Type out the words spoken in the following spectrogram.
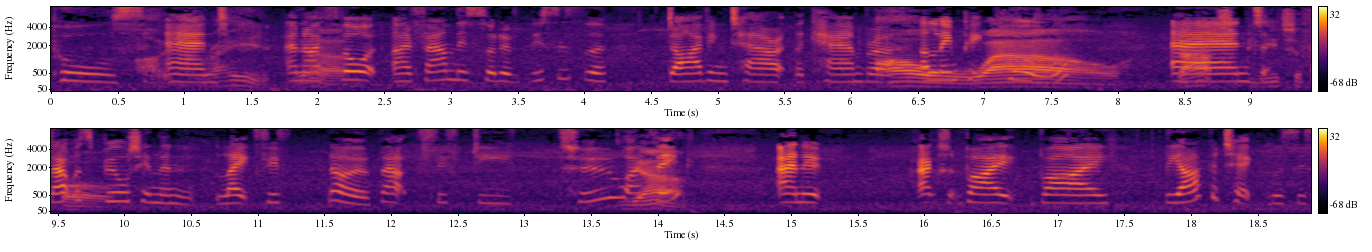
pools Oh, and great, and yeah. I thought I found this sort of. This is the diving tower at the Canberra oh Olympic pool. That's and beautiful. that was built in the late 50, no about 52 i Yeah. think and it actually by by the architect was this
